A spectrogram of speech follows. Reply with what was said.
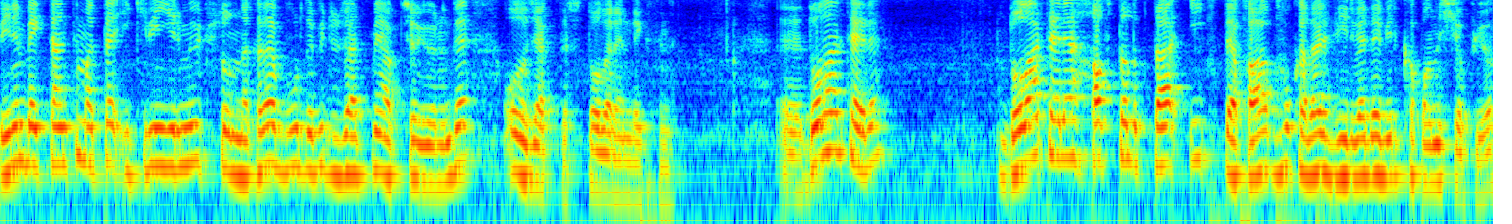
Benim beklentim hatta 2023 sonuna kadar burada bir düzeltme yapacağı yönünde olacaktır dolar endeksini. E, dolar TL Dolar TL haftalıkta ilk defa bu kadar zirvede bir kapanış yapıyor.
